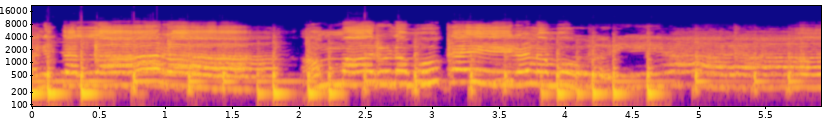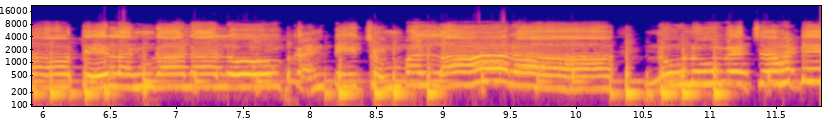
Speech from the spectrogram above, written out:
వనితల్లారా అమ్మారుణము కైరణము తెలంగాణలో కంటి చుంబల్లారా? నూనె వెచ్చటి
